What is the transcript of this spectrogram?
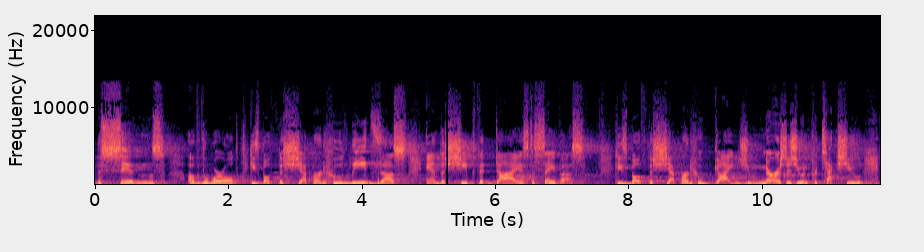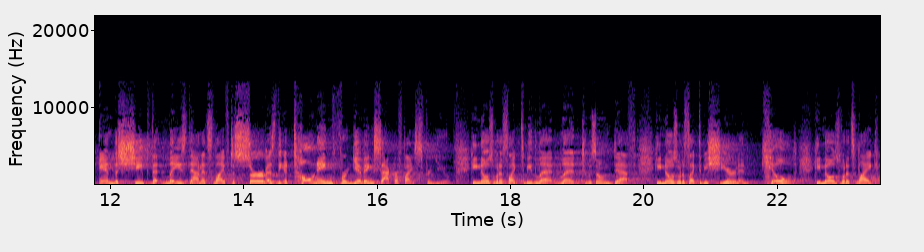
the sins of the world. He's both the shepherd who leads us and the sheep that dies to save us. He's both the shepherd who guides you, nourishes you, and protects you, and the sheep that lays down its life to serve as the atoning, forgiving sacrifice for you. He knows what it's like to be led, led to his own death. He knows what it's like to be sheared and killed. He knows what it's like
